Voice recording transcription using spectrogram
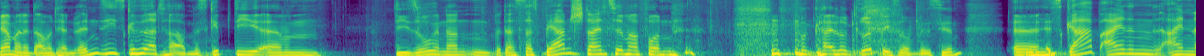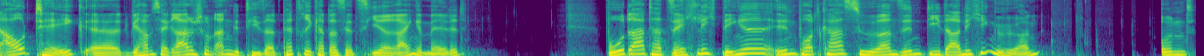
Ja, meine Damen und Herren, wenn Sie es gehört haben, es gibt die, ähm, die sogenannten, das ist das Bernsteinzimmer von, von Geil und Gründlich so ein bisschen. Äh, Es gab einen, einen Outtake, äh, wir haben es ja gerade schon angeteasert, Patrick hat das jetzt hier reingemeldet, wo da tatsächlich Dinge im Podcast zu hören sind, die da nicht hingehören. Und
